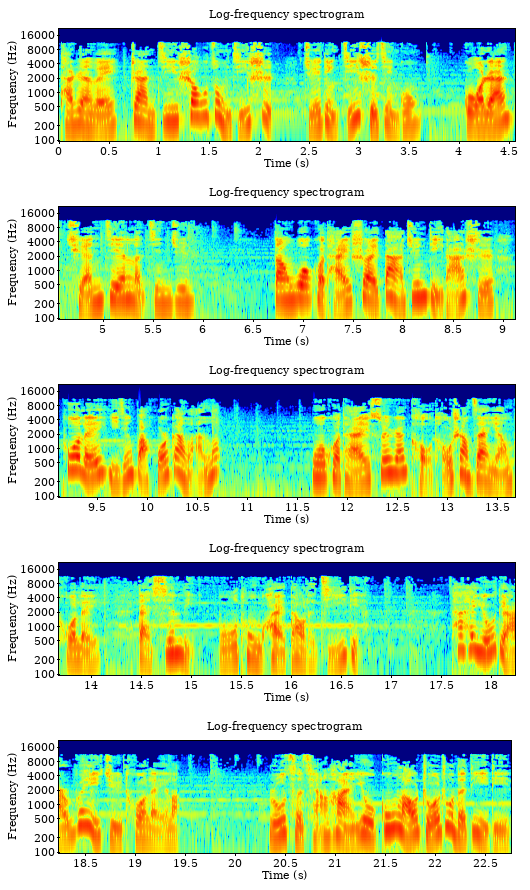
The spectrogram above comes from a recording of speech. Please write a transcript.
他认为战机稍纵即逝，决定及时进攻。果然全歼了金军。当窝阔台率大军抵达时，托雷已经把活干完了。窝阔台虽然口头上赞扬托雷，但心里不痛快到了极点。他还有点畏惧托雷了。如此强悍又功劳卓著的弟弟，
